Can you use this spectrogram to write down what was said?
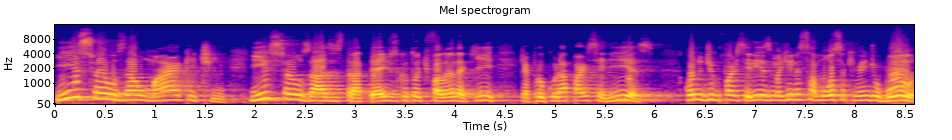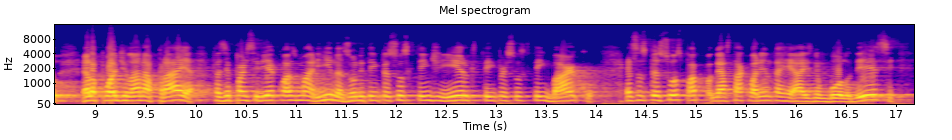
Isso é usar o marketing, isso é usar as estratégias que eu estou te falando aqui, que é procurar parcerias. Quando eu digo parcerias, imagina essa moça que vende o bolo, ela pode ir lá na praia fazer parceria com as marinas, onde tem pessoas que têm dinheiro, que tem pessoas que têm barco. Essas pessoas, para gastar 40 reais num bolo desse,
